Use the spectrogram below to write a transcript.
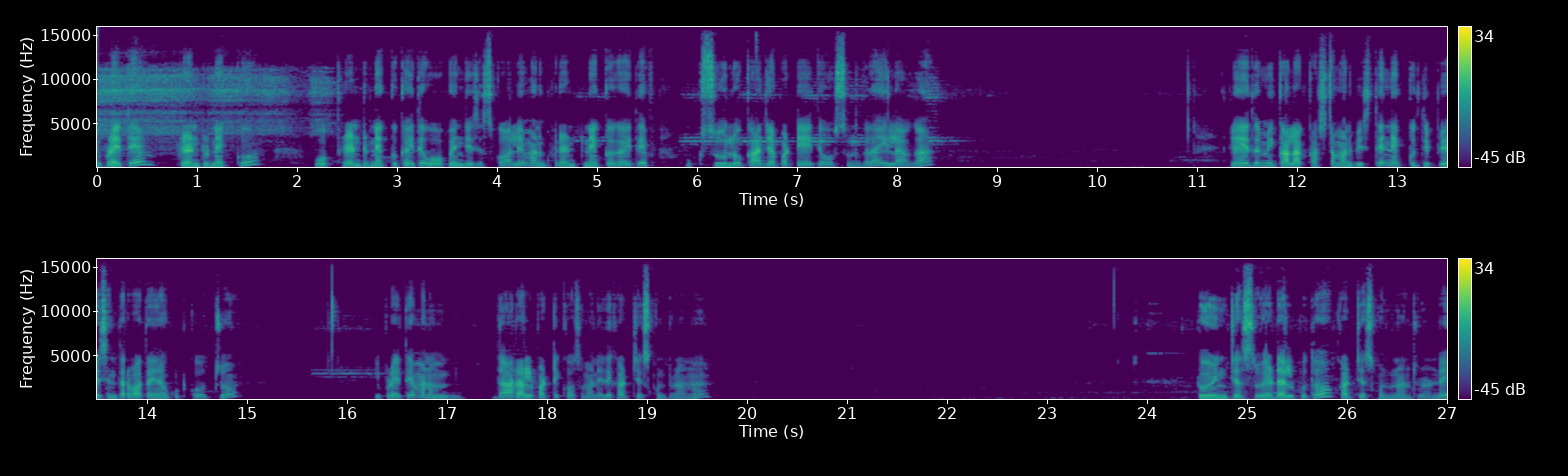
ఇప్పుడైతే ఫ్రంట్ నెక్ ఓ ఫ్రంట్ నెక్కి అయితే ఓపెన్ చేసేసుకోవాలి. మనకు ఫ్రంట్ నెక్ అయితే ఉక్సులు కాజాపట్టి అయితే వస్తుంది కదా ఇలాగా. లేదు మీకు అలా కష్టం అనిపిస్తే నెక్కు తిప్పేసిన తర్వాత అయినా కుట్టుకోవచ్చు. ఇప్పుడైతే మనం దారాల పట్టి కోసం అనేది కట్ చేసుకుంటున్నాను. టూ ఇంచెస్ వెడల్పుతో కట్ చేసుకుంటున్నాను చూడండి.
